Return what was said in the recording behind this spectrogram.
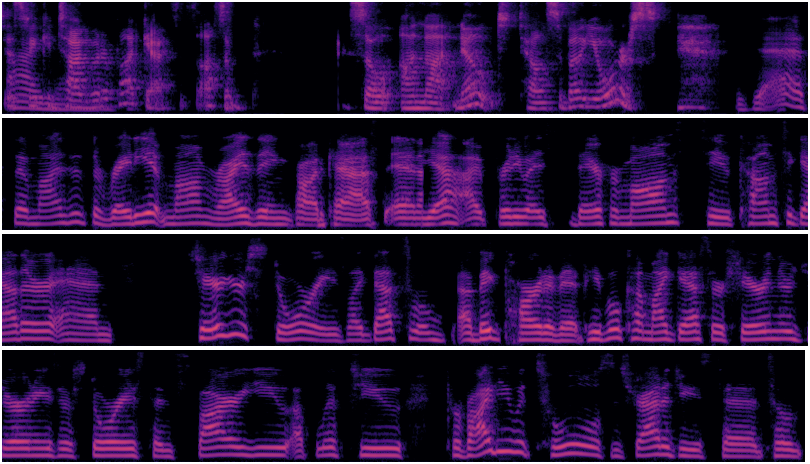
just so we can know. talk about our podcast. It's awesome. So, on that note, tell us about yours. Yeah. So, mine's is the Radiant Mom Rising podcast. And yeah, I pretty much there for moms to come together and share your stories. Like that's a big part of it. People come, my guests are sharing their journeys, their stories to inspire you, uplift you, provide you with tools and strategies to to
